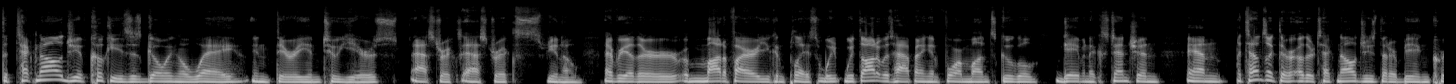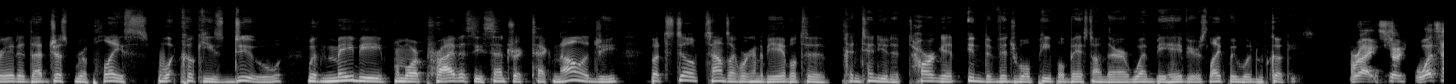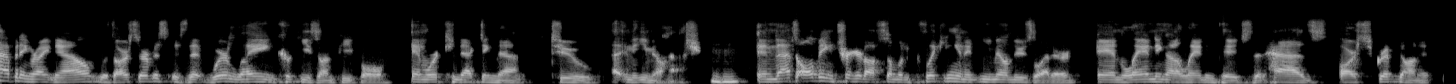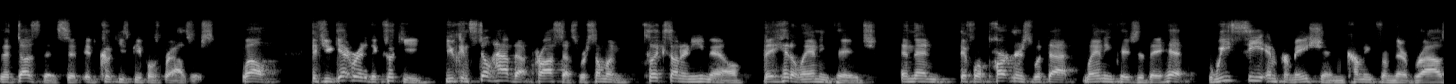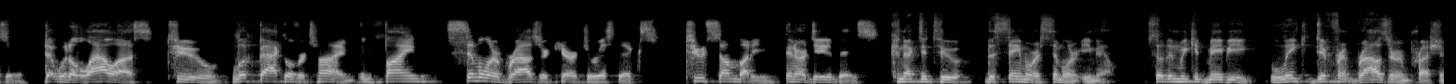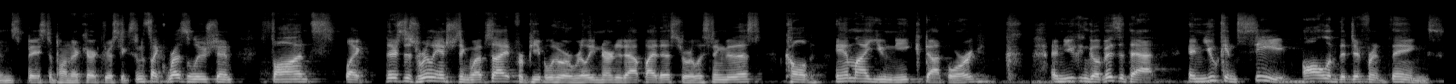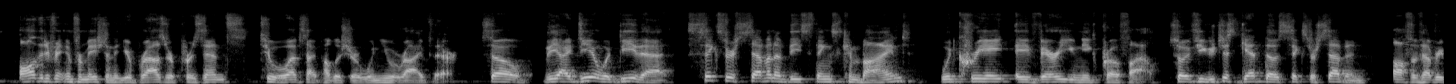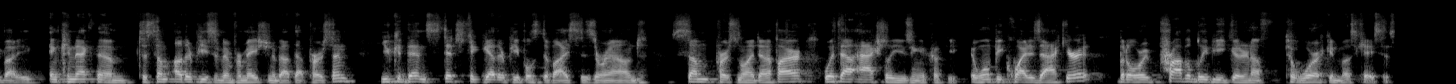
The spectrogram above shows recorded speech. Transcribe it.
the technology of cookies is going away in theory in two years. Asterisk, asterisk, you know, every other modifier you can place. We, we thought it was happening in four months. Google gave an extension. And it sounds like there are other technologies that are being created that just replace what cookies do with maybe a more privacy centric technology but still sounds like we're going to be able to continue to target individual people based on their web behaviors like we would with cookies. Right. So, what's happening right now with our service is that we're laying cookies on people and we're connecting that to an email hash. Mm-hmm. And that's all being triggered off someone clicking in an email newsletter and landing on a landing page that has our script on it that does this. It, it cookies people's browsers. Well, if you get rid of the cookie, you can still have that process where someone clicks on an email, they hit a landing page, and then if we're partners with that landing page that they hit, we see information coming from their browser that would allow us to look back over time and find similar browser characteristics to somebody in our database connected to the same or a similar email. So then we could maybe link different browser impressions based upon their characteristics. And it's like resolution, fonts. Like there's this really interesting website for people who are really nerded out by this, who are listening to this called amiunique.org. And you can go visit that and you can see all of the different things, all the different information that your browser presents to a website publisher when you arrive there. So the idea would be that six or seven of these things combined would create a very unique profile. So if you could just get those six or seven off of everybody and connect them to some other piece of information about that person, you could then stitch together people's devices around some personal identifier without actually using a cookie. It won't be quite as accurate, but it'll probably be good enough to work in most cases.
